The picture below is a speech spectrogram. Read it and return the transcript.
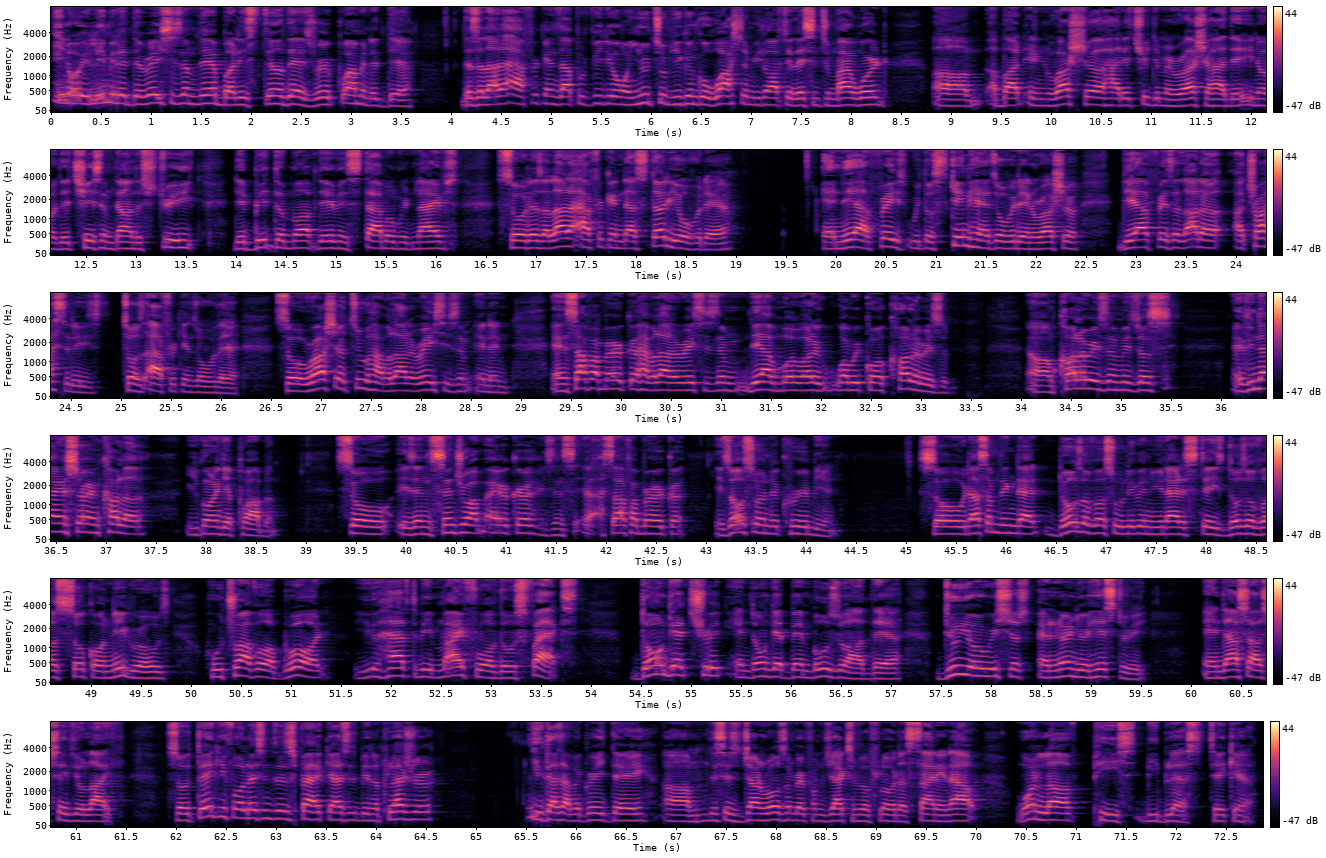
you know, eliminate the racism there, but it's still there. It's very prominent there. There's a lot of Africans. I put video on YouTube. You can go watch them. You don't have to listen to my word um, about in Russia, how they treat them in Russia, how they, you know, they chase them down the street, they beat them up, they even stab them with knives. So there's a lot of African that study over there, and they are faced with those skinheads over there in Russia. They have faced a lot of atrocities towards Africans over there. So Russia too have a lot of racism, and then and South America have a lot of racism. They have what, what we call colorism. Um, colorism is just if you're not in certain color, you're gonna get problem. So it's in Central America, it's in uh, South America, it's also in the Caribbean. So that's something that those of us who live in the United States, those of us so-called Negroes who travel abroad, you have to be mindful of those facts. Don't get tricked and don't get bamboozled out there. Do your research and learn your history, and that shall save your life. So thank you for listening to this podcast. It's been a pleasure. You guys have a great day. Um, this is John Rosenberg from Jacksonville, Florida, signing out. One love, peace, be blessed. Take care.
